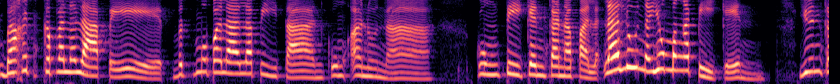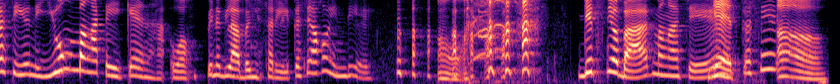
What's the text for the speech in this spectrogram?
bakit ka palalapit? Ba't mo palalapitan kung ano na? Kung taken ka na pala. Lalo na yung mga taken. Yun kasi yun eh. Yung mga taken, ha? Wow, pinaglaban yung sarili. Kasi ako hindi eh. Oo. Gets nyo ba, mga sis? Gets. Kasi, Oo.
